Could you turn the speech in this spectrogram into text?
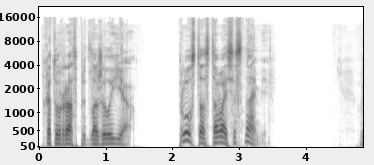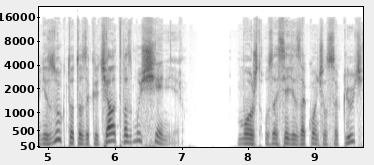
в который раз предложил я. Просто оставайся с нами. Внизу кто-то закричал от возмущения. Может, у соседей закончился ключ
